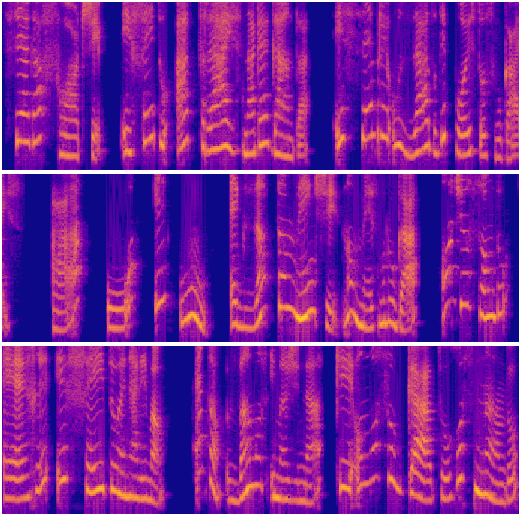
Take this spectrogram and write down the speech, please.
CH forte, e feito atrás na garganta e sempre usado depois dos vogais. A, O e U, exatamente no mesmo lugar onde o som do R é feito em alemão. Então, vamos imaginar que o nosso gato rosnando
